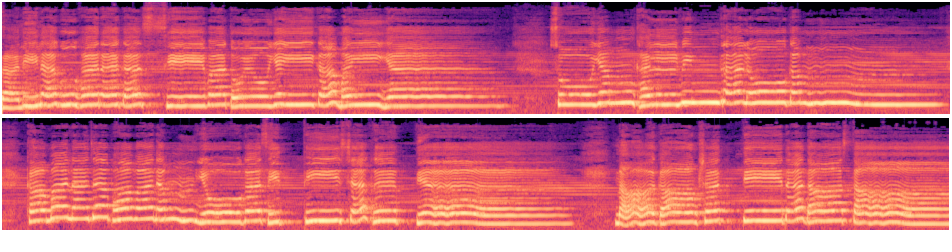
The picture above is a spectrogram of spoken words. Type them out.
सलिलगुहरगस्येव तुयैकमय्य सोऽयं खल्विन्द्रलोकम् कमलजभवनं योगसिद्धिश्च हृत्य नागांक्षत्ये ददास्ताम्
